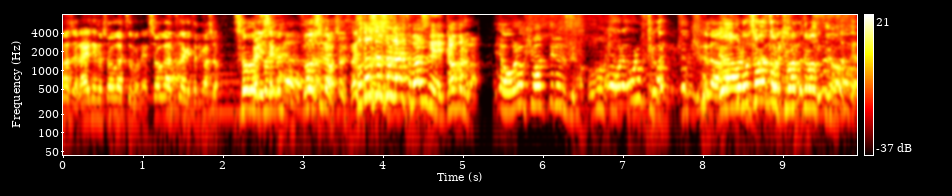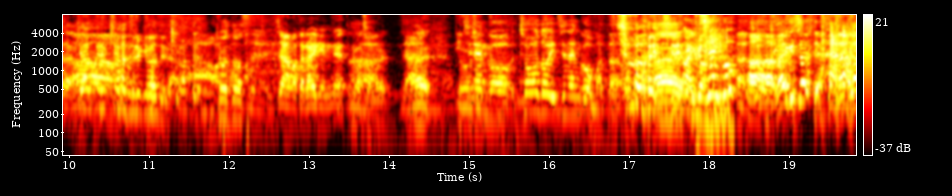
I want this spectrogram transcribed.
まあじゃあ来年の正月もね正月だけ取りましょう。正月だけ。今年の正月今年の正月マジで頑張るわ。いや俺も決まってるんですよ。俺俺も決まってるけどないや俺の正月も決まってますよ。決決まってんだよな決まってる決まってる。決まってるまってますね。じゃあまた来年ね取りましょうこれ。じゃあ、はい1年後ちょうど1年後また。同じはい。あ一年後？来月じゃなくて。来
